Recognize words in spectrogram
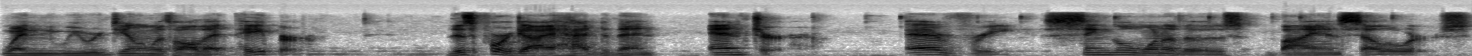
when we were dealing with all that paper, this poor guy had to then enter every single one of those buy and sell orders.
